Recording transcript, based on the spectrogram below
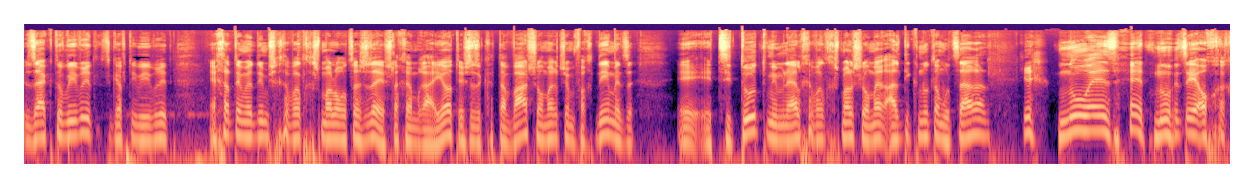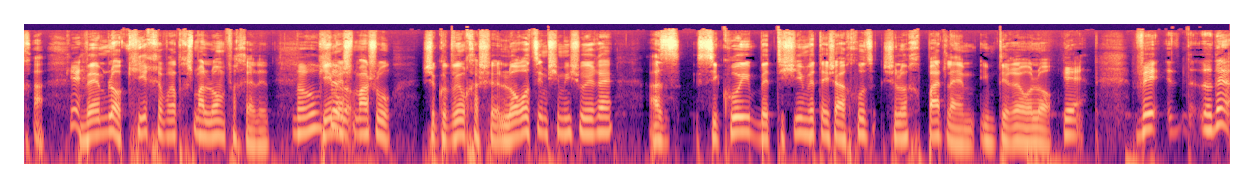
זה היה כתוב בעברית, אז הגבתי בעברית. איך אתם יודעים שחברת חשמל לא רוצה שזה? יש לכם ראיות? יש איזו כתבה שאומרת שהם מפחדים? איזה אה, אה, ציטוט ממנהל חברת חשמל שאומר, אל תקנו את המוצר הזה? כן. תנו איזה, תנו איזה הוכחה. כן. והם לא, כי חברת חשמל לא מפחדת. ברור כי אם שלא. יש משהו שכותבים לך שלא רוצים שמישהו יראה, אז סיכוי ב-99% שלא אכפת להם אם תראה או לא. כן. ואתה יודע,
